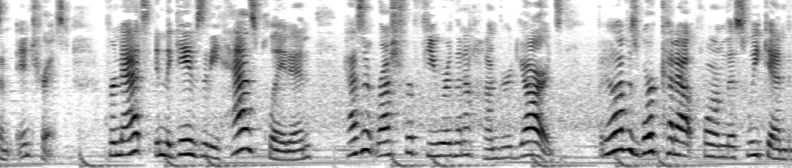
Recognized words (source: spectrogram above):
some interest. Fournette, in the games that he has played in, hasn't rushed for fewer than 100 yards, but he'll have his work cut out for him this weekend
